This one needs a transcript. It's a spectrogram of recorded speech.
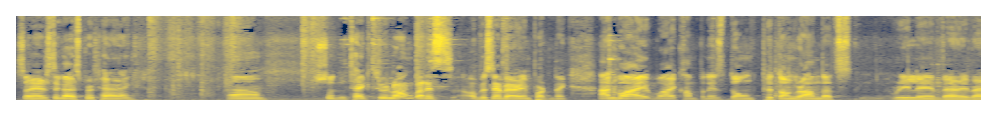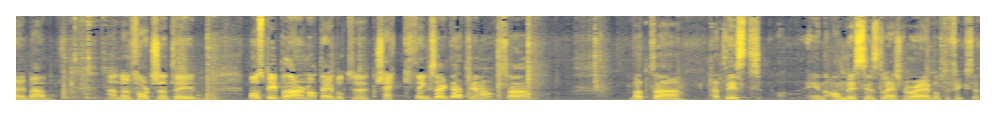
so here's the guys preparing. Um, shouldn't take too long, but it's obviously a very important thing. And why why companies don't put on ground? That's really very very bad. And unfortunately, most people are not able to check things like that. You know, so but uh, at least in on this installation we're able to fix it.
